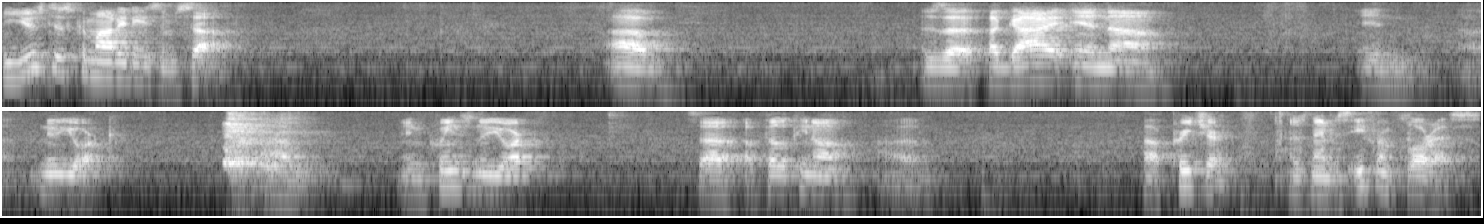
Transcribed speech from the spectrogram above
He used his commodities himself. Um, there's a, a guy in uh, in uh, New York, um, in Queens, New York. It's a, a Filipino uh, preacher. His name is Ephraim Flores.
